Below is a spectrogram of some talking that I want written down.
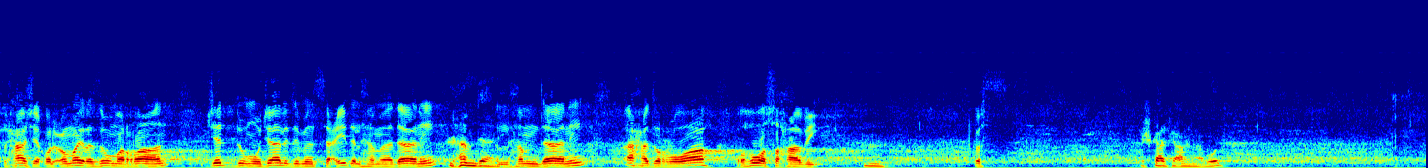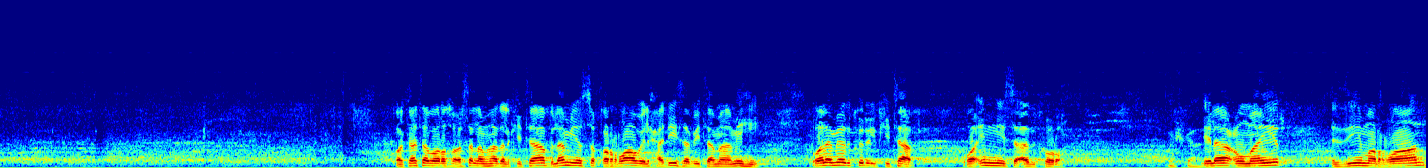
في الحاشية يقول عمير ذو مران جد مجالد بن سعيد الهمداني. الهمداني. الهمداني أحد الرواة وهو صحابي. بس. إيش قال في عون المعبود؟ وكتب الرسول صلى الله عليه وسلم هذا الكتاب لم يسق الراوي الحديث بتمامه. ولم يذكر الكتاب وإني سأذكره. إلى عمير ذي مران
